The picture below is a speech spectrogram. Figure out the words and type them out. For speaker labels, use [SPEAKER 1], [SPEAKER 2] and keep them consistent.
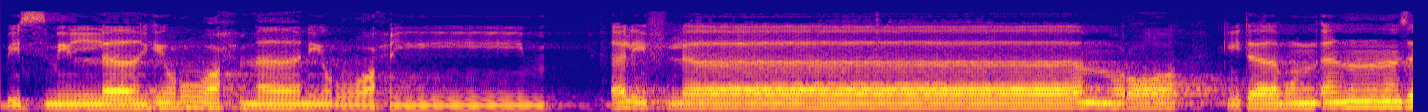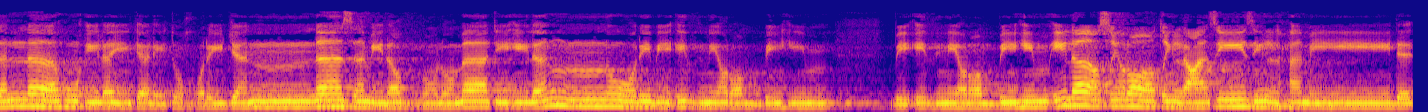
[SPEAKER 1] بسم الله الرحمن الرحيم. ألف لام را. كتاب أنزلناه إليك لتخرج الناس من الظلمات إلى النور بإذن ربهم بإذن ربهم إلى صراط العزيز الحميد.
